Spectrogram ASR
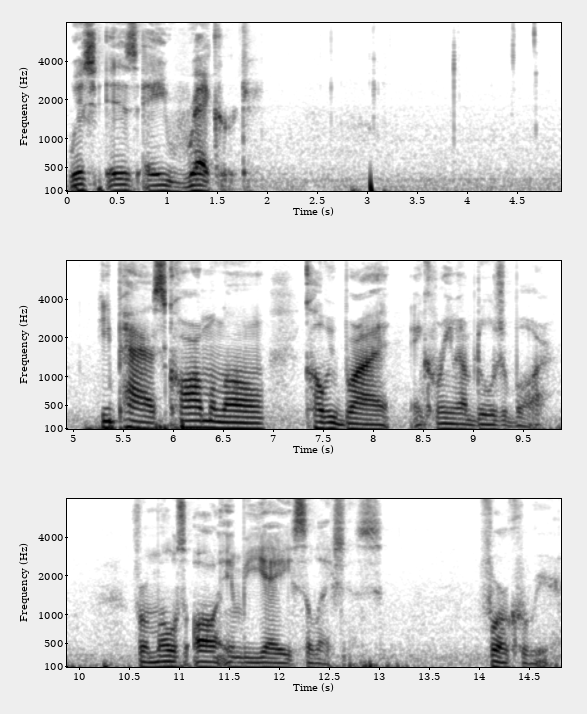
which is a record. He passed Karl Malone, Kobe Bryant, and Kareem Abdul Jabbar for most All NBA selections for a career.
